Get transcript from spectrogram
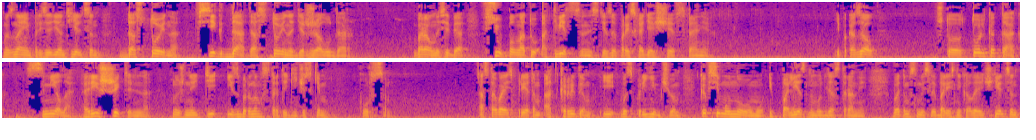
Мы знаем, президент Ельцин достойно, всегда достойно держал удар. Брал на себя всю полноту ответственности за происходящее в стране. И показал, что только так, смело, решительно нужно идти избранным стратегическим курсом, оставаясь при этом открытым и восприимчивым ко всему новому и полезному для страны. В этом смысле Борис Николаевич Ельцин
